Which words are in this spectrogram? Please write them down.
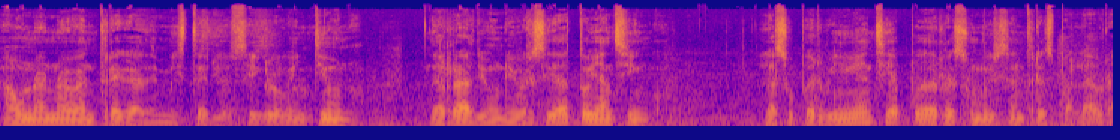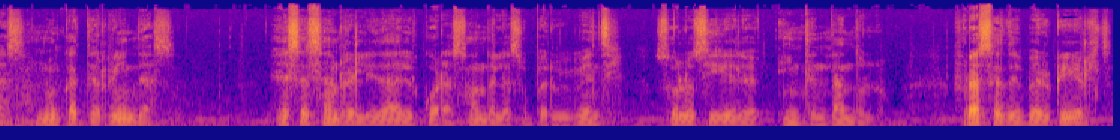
a una nueva entrega de Misterios Siglo XXI de Radio Universidad Toyancingo. La supervivencia puede resumirse en tres palabras, nunca te rindas. Ese es en realidad el corazón de la supervivencia, solo sigue intentándolo. Frase de Bear Grylls,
